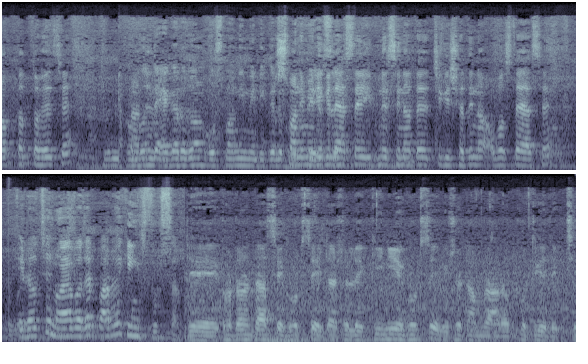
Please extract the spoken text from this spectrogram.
রক্তাক্ত হয়েছে। এগারো জন ওসমানী মেডিকেল উসমানী মেডিকেলে আছে ইবনে সিনাতে চিকিৎসাধীন অবস্থায় আছে। এটা হচ্ছে নয়া বাজার পার হয়ে যে ঘটনাটা আছে ঘটছে এটা আসলে কি নিয়ে ঘটছে এই বিষয়টা আমরা আরও খতিয়ে দেখছি।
